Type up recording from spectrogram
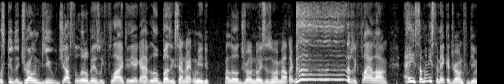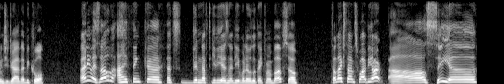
let's do the drone view just a little bit as we fly through the air. I have a little buzzing sound, right? Let me do my little drone noises with my mouth, like as we fly along. Hey, someone needs to make a drone for BeamNG Drive. That'd be cool. Anyways, though, I think uh, that's good enough to give you guys an idea of what it would look like from above. So, until next time, SWIBR, I'll see ya.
